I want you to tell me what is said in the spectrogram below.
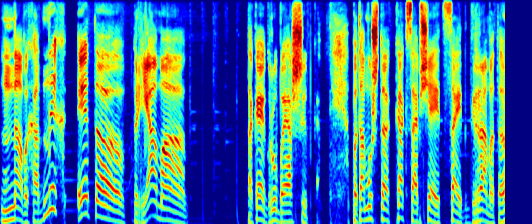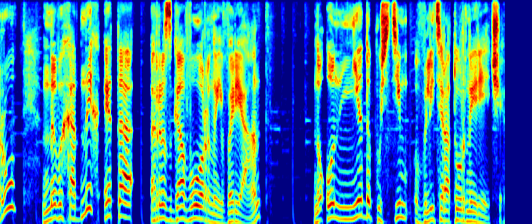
на выходных это прямо такая грубая ошибка. Потому что, как сообщает сайт грамота.ру, на выходных это разговорный вариант, но он недопустим в литературной речи.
